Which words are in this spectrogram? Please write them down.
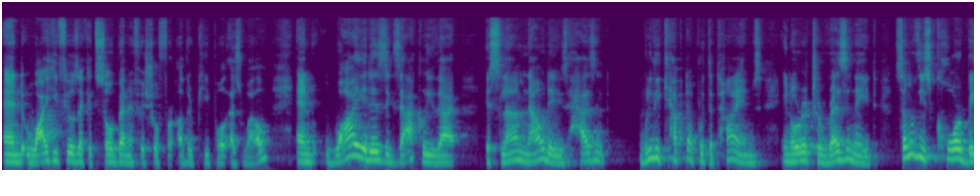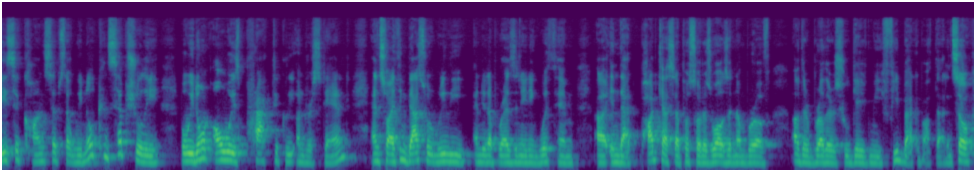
and why he feels like it's so beneficial for other people as well and why it is exactly that Islam nowadays hasn't really kept up with the times in order to resonate some of these core basic concepts that we know conceptually, but we don't always practically understand. And so I think that's what really ended up resonating with him uh, in that podcast episode, as well as a number of other brothers who gave me feedback about that. And so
